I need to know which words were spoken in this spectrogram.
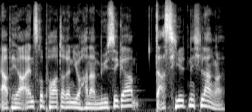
RPA1-Reporterin Johanna Müßiger, das hielt nicht lange.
